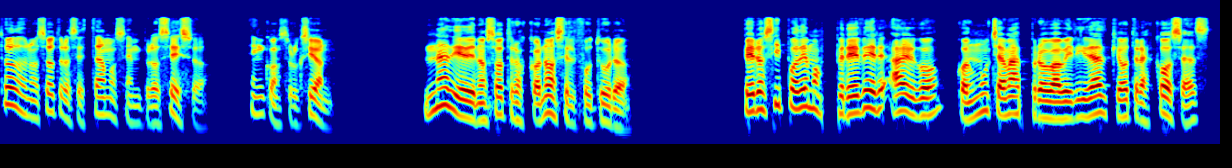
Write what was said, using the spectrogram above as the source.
todos nosotros estamos en proceso, en construcción. Nadie de nosotros conoce el futuro pero sí podemos prever algo con mucha más probabilidad que otras cosas,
